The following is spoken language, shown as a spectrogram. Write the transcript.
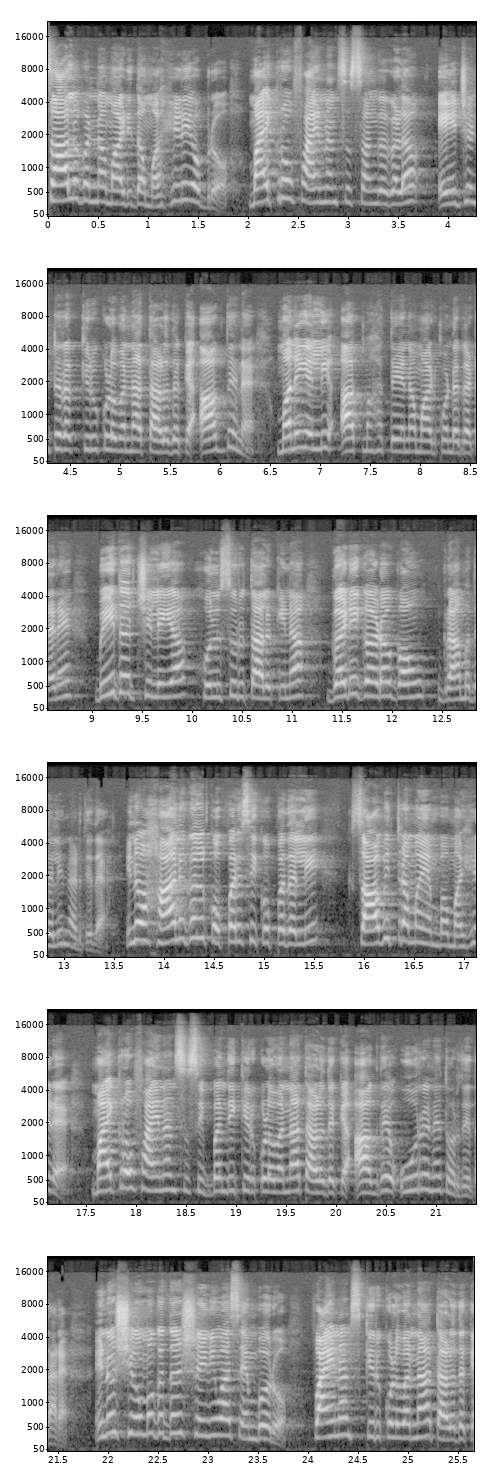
ಸಾಲವನ್ನ ಮಾಡಿದ ಮಹಿಳೆಯೊಬ್ಬರು ಮೈಕ್ರೋ ಫೈನಾನ್ಸ್ ಸಂಘಗಳ ಏಜೆಂಟರ ಕಿರುಕುಳವನ್ನ ತಾಳೋದಕ್ಕೆ ಆಗದೇನೆ ಮನೆಯಲ್ಲಿ ಆತ್ಮಹತ್ಯೆಯನ್ನ ಮಾಡಿಕೊಂಡ ಘಟನೆ ಬೀದರ್ ಜಿಲ್ಲೆಯ ಹುಲಸೂರು ತಾಲೂಕಿನ ಗಡಿಗಡಗಾಂವ್ ಗ್ರಾಮದಲ್ಲಿ ನಡೆದಿದೆ. ಇನ್ನು ಹಾನಗಲ್ ಕೊಪ್ಪರಿಸಿ ಕೊಪ್ಪದಲ್ಲಿ ಸಾವಿತ್ರಮ್ಮ ಎಂಬ ಮಹಿಳೆ ಮೈಕ್ರೋ ಫೈನಾನ್ಸ್ ಸಿಬ್ಬಂದಿ ಕಿರುಕುಳವನ್ನ ತಾಳೋದಕ್ಕೆ ಆಗದೆ ಊರನ್ನೇ ತೊರೆದಿದ್ದಾರೆ. ಇನ್ನು ಶಿವಮೊಗ್ಗದ ಶ್ರೀನಿವಾಸ್ ಎಂಬುವರು ಫೈನಾನ್ಸ್ ಕಿರುಕುಳವನ್ನ ತಾಳೋದಕ್ಕೆ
